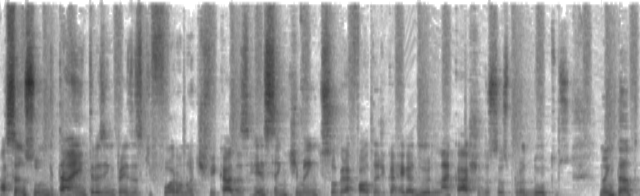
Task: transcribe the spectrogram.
A Samsung está entre as empresas que foram notificadas recentemente sobre a falta de carregador na caixa dos seus produtos. No entanto,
